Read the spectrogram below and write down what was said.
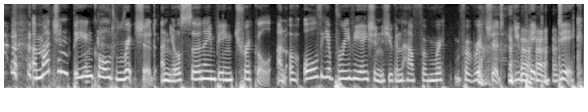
Imagine being called Richard and your surname being Trickle, and of all the abbreviations you can have for Rick, for Richard, you pick Dick.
